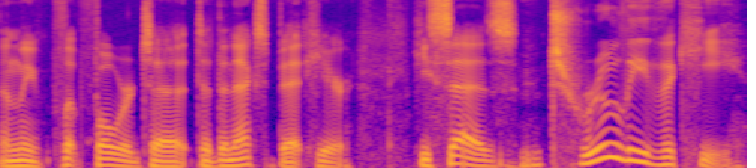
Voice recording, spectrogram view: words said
And let me flip forward to, to the next bit here. He says, mm-hmm. Truly the key,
